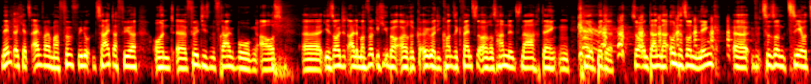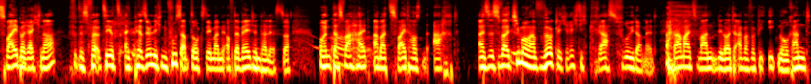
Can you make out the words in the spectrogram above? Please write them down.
nehmt euch jetzt einfach mal fünf Minuten Zeit dafür und äh, füllt diesen Fragebogen aus. Äh, ihr solltet alle mal wirklich über eure über die Konsequenzen eures Handelns nachdenken. Hier bitte. So und dann da unter so einen Link äh, zu so einem CO2-Berechner des CO2 persönlichen Fußabdrucks, den man auf der Welt hinterlässt. So. Und das war halt aber 2008. Also es war, Timo war wirklich richtig krass früh damit. Damals waren die Leute einfach wirklich ignorant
